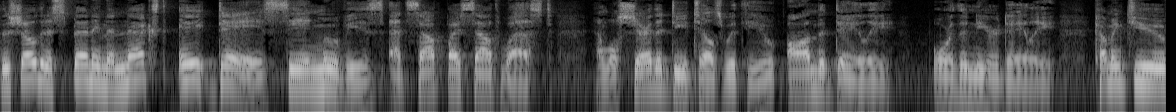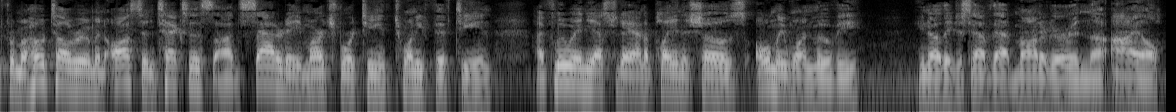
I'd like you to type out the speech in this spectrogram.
the show that is spending the next eight days seeing movies at South by Southwest, and we'll share the details with you on the daily or the near daily. Coming to you from a hotel room in Austin, Texas on Saturday, March 14th, 2015. I flew in yesterday on a plane that shows only one movie. You know, they just have that monitor in the aisle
